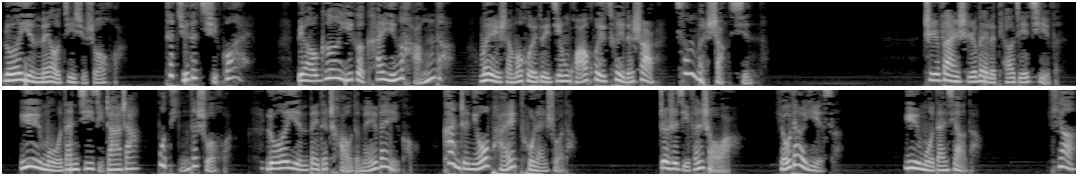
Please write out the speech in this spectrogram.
罗隐没有继续说话，他觉得奇怪：表哥一个开银行的，为什么会对京华荟萃的事儿这么上心呢？吃饭时，为了调节气氛，玉牡丹叽叽喳喳，不停的说话。罗隐被他吵得没胃口，看着牛排，突然说道：“这是几分熟啊？有点意思。”玉牡丹笑道：“哟，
